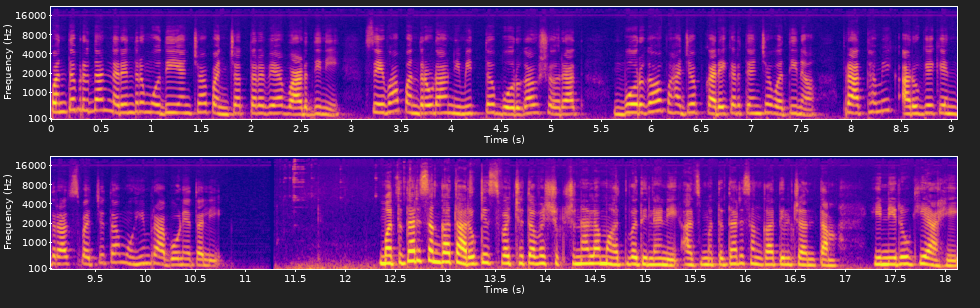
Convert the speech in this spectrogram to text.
पंतप्रधान नरेंद्र मोदी यांच्या पंच्याहत्तराव्या वाढदिनी सेवा पंधरवडा निमित्त बोरगाव शहरात बोरगाव भाजप कार्यकर्त्यांच्या वतीनं प्राथमिक आरोग्य केंद्रात स्वच्छता मोहीम राबवण्यात आली. मतदारसंघात आरोग्य स्वच्छता व शिक्षणाला महत्त्व दिल्याने आज मतदारसंघातील जनता ही निरोगी आहे.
